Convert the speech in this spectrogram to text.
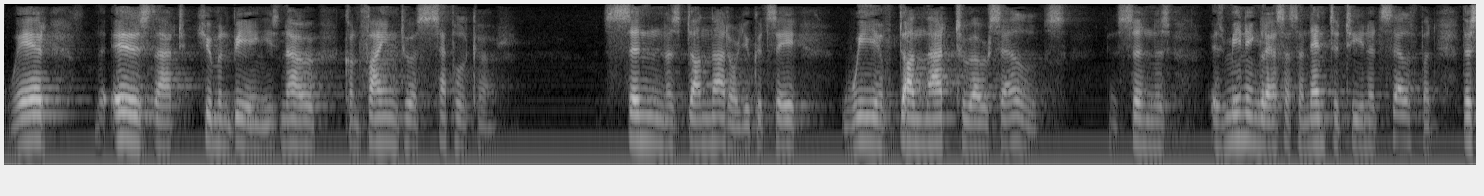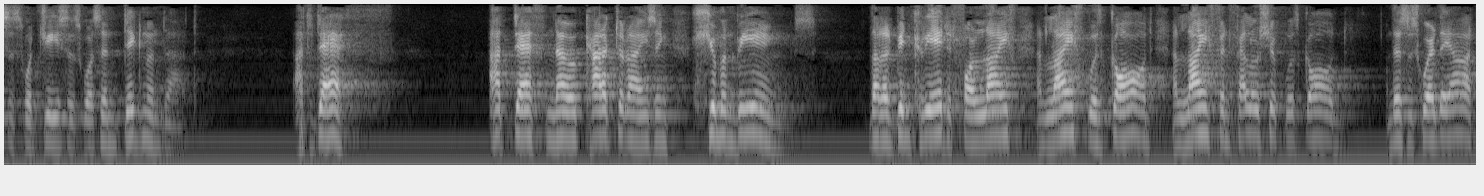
Where is that human being? He's now confined to a sepulchre. Sin has done that, or you could say, we have done that to ourselves. Sin is, is meaningless as an entity in itself, but this is what Jesus was indignant at. At death. At death, now characterizing human beings that had been created for life and life with God and life in fellowship with God. And this is where they are,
